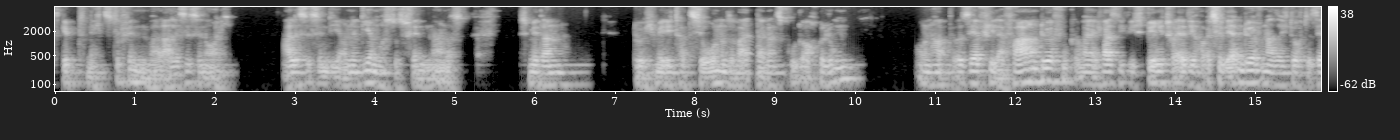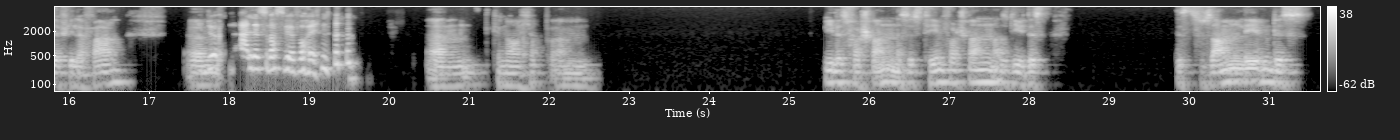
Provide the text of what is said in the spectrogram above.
Es gibt nichts zu finden, weil alles ist in euch. Alles ist in dir und in dir musst du es finden. Ne? Das ist mir dann durch Meditation und so weiter ganz gut auch gelungen und habe sehr viel erfahren dürfen. Ich weiß nicht, wie spirituell wir heute werden dürfen. Also ich durfte sehr viel erfahren. Wir ähm, dürfen alles, was wir wollen. ähm, genau, ich habe ähm, vieles verstanden, das System verstanden, also die, das, das Zusammenleben des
